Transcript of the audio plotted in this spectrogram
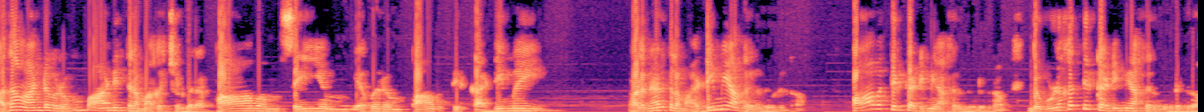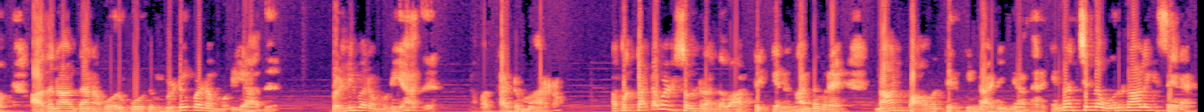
அதான் ஆண்டவர் ரொம்ப ஆணித்தரமாக சொல்கிறார். பாவம் செய்யும் எவரும் பாவத்திற்கு அடிமை. பல நேரத்துல நம்ம அடிமையாக இருந்து விடுகிறோம். பாவத்திற்கு அடிமையாக இருந்து விடுகிறோம். இந்த உலகத்திற்கு அடிமையாக இருந்து விடுகிறோம். அதனால் தான் நாம் ஒருபோதும் விடுபட முடியாது. வெளிவர முடியாது. நம்ம தடுமாறுறோம். அப்ப கடவுள் சொல்ற அந்த வார்த்தைக்கு என்ன ஆண்டவரே நான் பாவத்திற்கு இன்னும் அடிமையாக இருக்கேன். நான் சின்ன ஒரு நாளைக்கு செய்யறேன்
